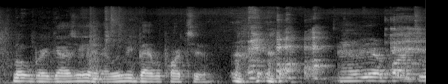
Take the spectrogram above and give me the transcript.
Smoke break, guys. You hear that? We'll be back with part two. Hell yeah, part two.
